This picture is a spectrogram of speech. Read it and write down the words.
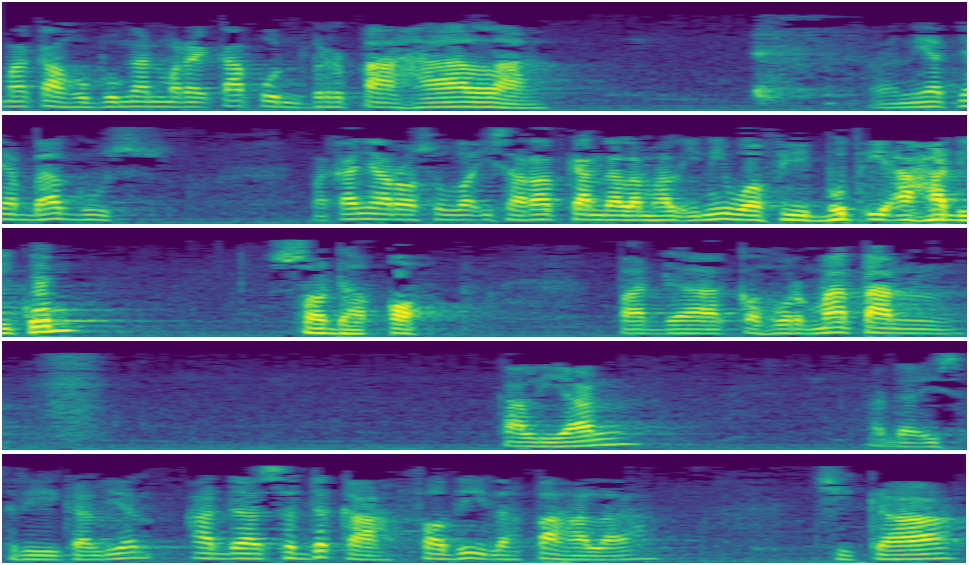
maka hubungan mereka pun berpahala. Nah, niatnya bagus. Makanya Rasulullah isyaratkan dalam hal ini wa fi ahadikum sodakoh. Pada kehormatan kalian, ada istri kalian, ada sedekah, fadilah, pahala. Jika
